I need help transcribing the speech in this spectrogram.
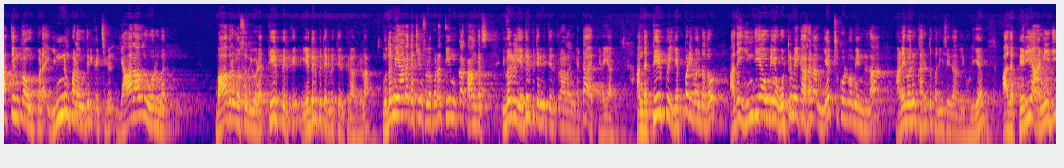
அதிமுக உட்பட இன்னும் பல உதிரி கட்சிகள் யாராவது ஒருவர் பாபர் மசூதியோட தீர்ப்பிற்கு எதிர்ப்பு தெரிவித்திருக்கிறார்களா? முதன்மையான கட்சின்னு சொல்லப்போனால் திமுக காங்கிரஸ். இவர்கள் எதிர்ப்பு தெரிவித்திருக்கிறார்களான்னு கேட்டால் கிடையாது. அந்த தீர்ப்பு எப்படி வந்ததோ அதை இந்தியாவுடைய ஒற்றுமைக்காக நாம் ஏற்றுக்கொள்வோம் என்று தான் அனைவரும் கருத்து பதிவு செய்தார்கள் ஒழிய அதை பெரிய அநீதி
